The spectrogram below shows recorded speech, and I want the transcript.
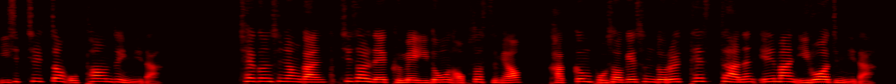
27.5파운드입니다. 최근 수년간 시설 내 금의 이동은 없었으며 가끔 보석의 순도를 테스트하는 일만 이루어집니다.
